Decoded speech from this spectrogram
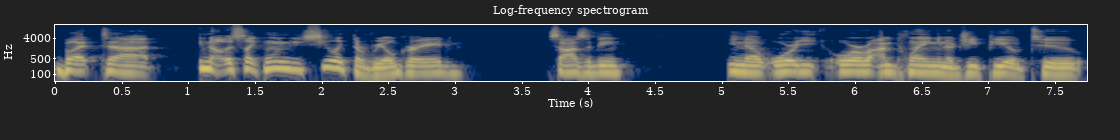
but uh, you know, it's like when you see like the real grade Sazabi, you know, or or I'm playing, you know, GPO two,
